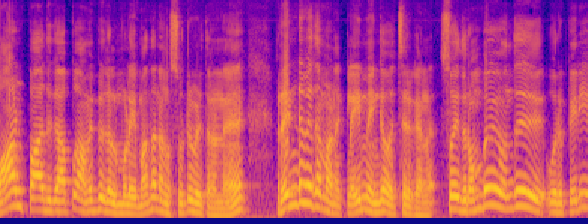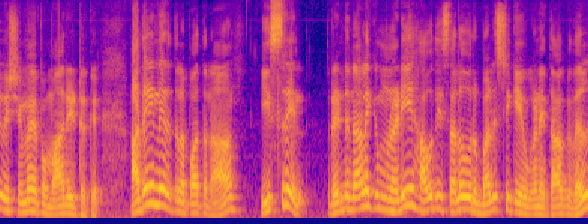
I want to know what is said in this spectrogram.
வான் பாதுகாப்பு அமைப்புகள் மூலயமா தான் நாங்கள் சுட்டு வீழ்த்தணும்னு ரெண்டு விதமான கிளைம் எங்கே வச்சுருக்காங்க. ஸோ இது ரொம்பவே வந்து ஒரு பெரிய விஷயமா இப்போ மாறிட்டு இருக்கு. அதே நேரத்தில் பார்த்தோன்னா இஸ்ரேல் ரெண்டு நாளைக்கு முன்னாடி ஹவுதிஸால ஒரு பலிஸ்டிக் ஏவுகணை தாக்குதல்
